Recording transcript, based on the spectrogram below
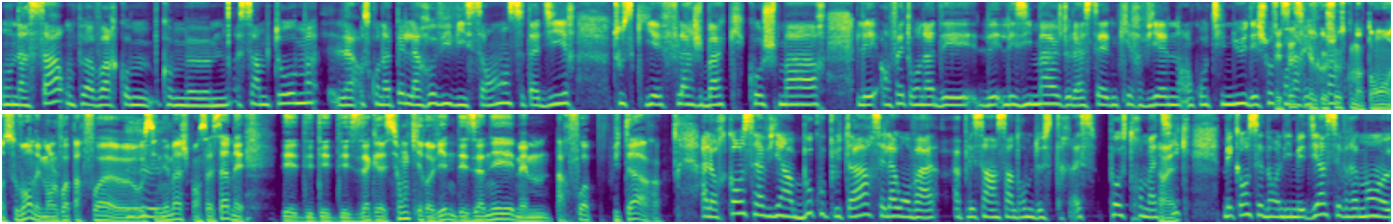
on a ça, on peut avoir comme, comme euh, symptôme ce qu'on appelle la reviviscence, c'est-à-dire tout ce qui est flashback, cauchemar, les, en fait, on a des, les, les images de la scène qui reviennent en continu, des choses qu'on ça, c'est quelque chose qu'on entend souvent, même on le voit parfois euh, mm -hmm. au cinéma, je pense à ça, mais des, des, des, agressions qui reviennent des années, même parfois plus tard. Alors, quand ça vient beaucoup plus tard, c'est là où on va appeler ça un syndrome de stress post-traumatique. Ouais. Mais quand c'est dans l'immédiat, c'est vraiment euh,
